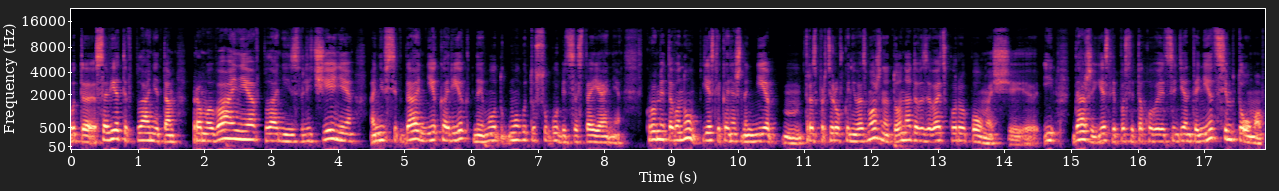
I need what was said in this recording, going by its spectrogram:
Вот э, советы в плане там промывания, в плане извлечения, они всегда некорректные, могут усугубить состояние. Кроме того, ну, если, конечно, не транспортировка невозможна, то надо вызывать скорую помощь. И даже если после такого инцидента нет симптомов,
